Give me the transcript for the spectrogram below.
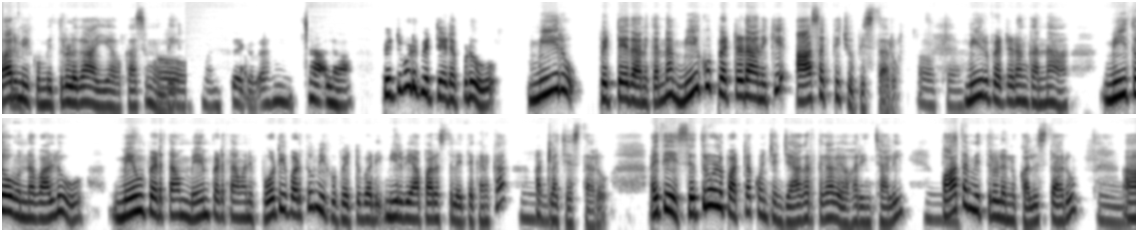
వారు మీకు మిత్రులుగా అయ్యే అవకాశం ఉంది. చాలా పెట్టుబడి పెట్టేటప్పుడు మీరు పెట్టేదానికన్నా మీకు పెట్టడానికి ఆసక్తి చూపిస్తారు. మీరు పెట్టడం కన్నా మీతో ఉన్న వాళ్ళు మేము పెడతాం మేము పెడతామని పోటీ పడుతూ మీకు పెట్టుబడి మీరు వ్యాపారస్తులైతే కనుక అట్లా చేస్తారు. అయితే శత్రువుల పట్ల కొంచెం జాగ్రత్తగా వ్యవహరించాలి. పాత మిత్రులను కలుస్తారు. ఆ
